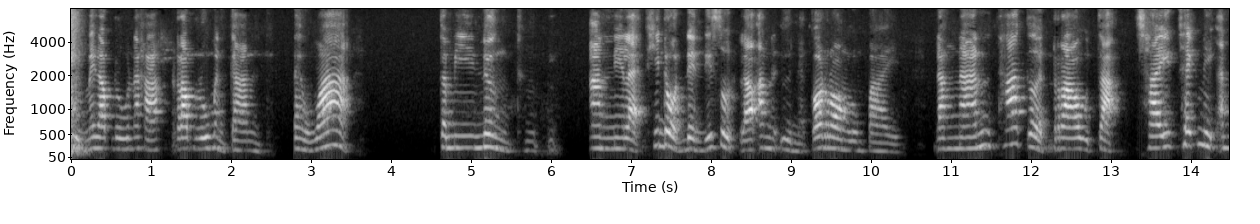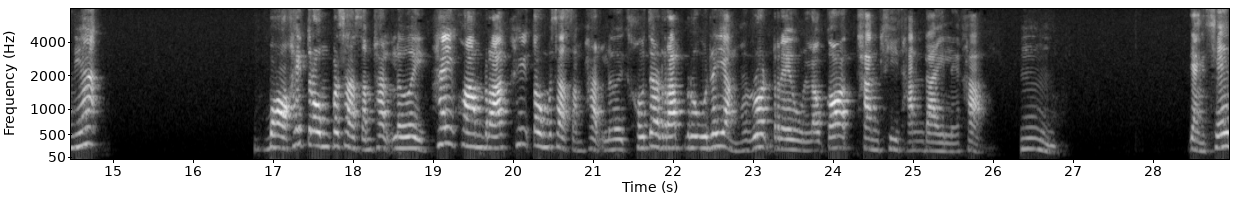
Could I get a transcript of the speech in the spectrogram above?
อื่นไม่รับรู้นะคะ รับรู้เหมือนกัน แต่ว่าจะมีหนึ่งถึงอันนี่แหละ ที่โดดเด่นที่สุดแล้วอันอื่นเนี่ยก็รองลงไป ดังนั้นถ้าเกิดเราจะใช้เทคนิคอันเนี้ย บอกให้ตรงประสาทสัมผัสเลย ให้ความรักให้ตรงประสาทสัมผัสเลย เขาจะรับรู้ได้อย่างรวดเร็ว แล้วก็ทันทีทันใดเลยค่ะ อืม อย่างเช่น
